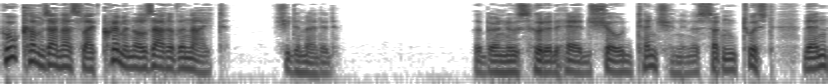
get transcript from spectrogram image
"'Who comes on us like criminals out of the night?' she demanded. The burnous hooded head showed tension in a sudden twist, then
